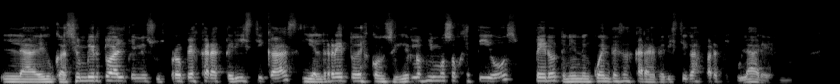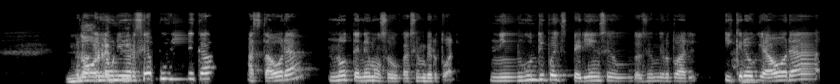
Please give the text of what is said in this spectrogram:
La educación virtual tiene sus propias características y el reto es conseguir los mismos objetivos, pero teniendo en cuenta esas características particulares. ¿no? en la universidad pública, hasta ahora, no tenemos educación virtual. Ningún tipo de experiencia de educación virtual. Y creo que ahora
